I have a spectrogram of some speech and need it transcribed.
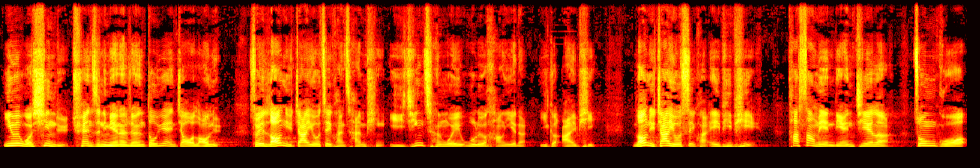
因为我姓吕，圈子里面的人都愿意叫我老吕。所以，老吕加油这款产品已经成为物流行业的一个 IP。老吕加油是一款 APP，它上面连接了中国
